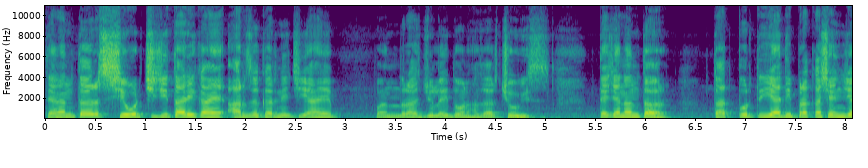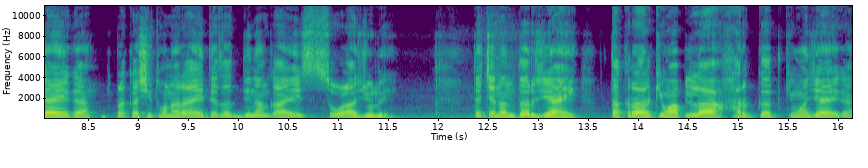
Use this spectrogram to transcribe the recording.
त्यानंतर शेवटची जी तारीख आहे अर्ज करण्याची आहे पंधरा जुलै दोन हजार चोवीस. त्याच्यानंतर तात्पुरती यादी प्रकाशन जे आहे का प्रकाशित होणार आहे त्याचा दिनांक आहे सोळा जुलै. त्याच्यानंतर जे आहे तक्रार किंवा आपल्याला हरकत किंवा जे आहे का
